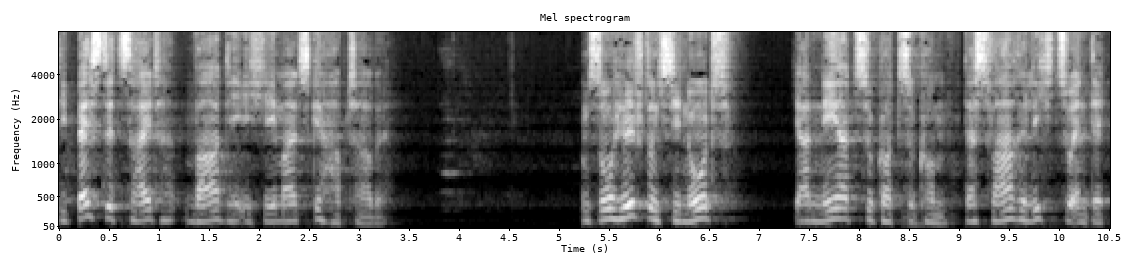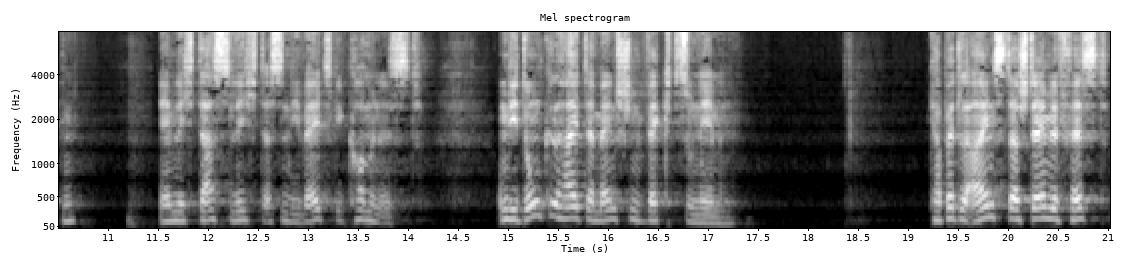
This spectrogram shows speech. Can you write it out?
die beste Zeit war, die ich jemals gehabt habe. Und so hilft uns die Not, ja näher zu Gott zu kommen, das wahre Licht zu entdecken, nämlich das Licht, das in die Welt gekommen ist, um die Dunkelheit der Menschen wegzunehmen. Kapitel 1, da stellen wir fest,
